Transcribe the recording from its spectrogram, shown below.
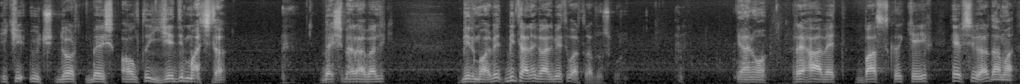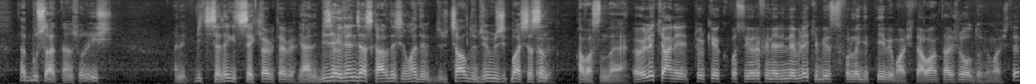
2, 3, 4, 5, 6, 7 maçta 5 beraberlik, bir mağlubiyet, bir tane galibiyeti var Trabzonspor'un. Yani o rehavet, baskı, keyif hepsi bir arada ama tabii bu saatten sonra iş hani bitse de gitsek. Tabii, tabii. Yani biz eğleneceğiz kardeşim hadi çal düdüğü müzik başlasın havasında yani. Öyle ki hani Türkiye Kupası yarı finalinde bile ki 1-0'la gittiği bir maçtı. Avantajlı olduğu bir maçtı.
